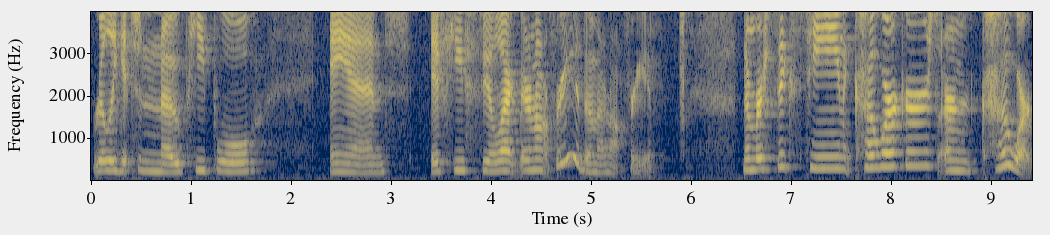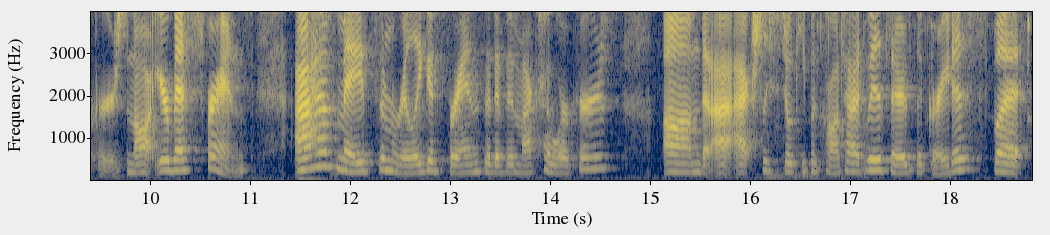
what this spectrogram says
Really get to know people. And if you feel like they're not for you, then they're not for you. Number 16, coworkers are coworkers, not your best friends. I have made some really good friends that have been my coworkers um, that I actually still keep in contact with. They're the greatest, but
